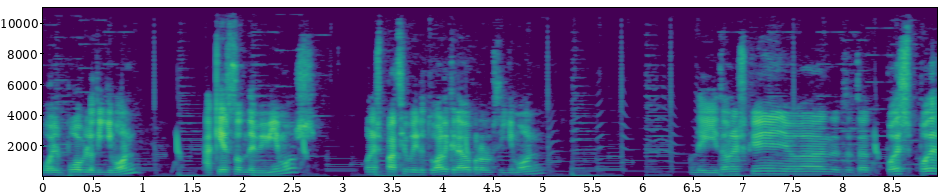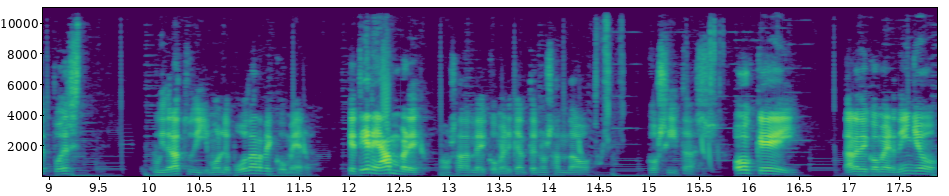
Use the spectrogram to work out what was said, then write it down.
o el pueblo Digimon. Aquí es donde vivimos. Un espacio virtual creado por los Digimon Digitón que Puedes, puedes, puedes cuidar a tu Digimon. ¿Le puedo dar de comer? Que tiene hambre. Vamos a darle de comer, que antes nos han dado cositas. Ok. Dale de comer, niño.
